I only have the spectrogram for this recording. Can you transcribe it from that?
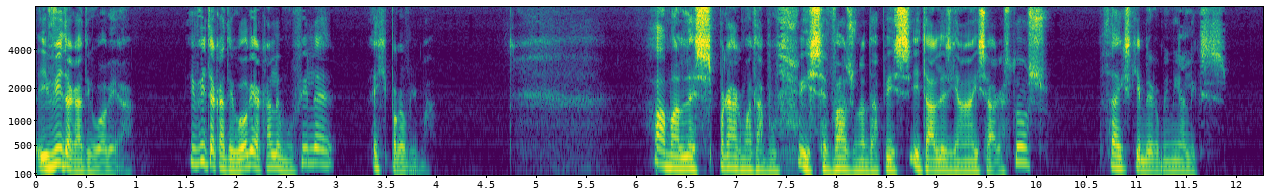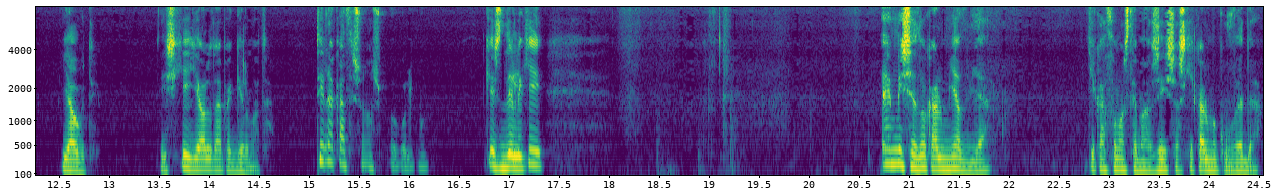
η Β κατηγορία. Η Β κατηγορία, καλέ μου φίλε, έχει πρόβλημα. Άμα λες πράγματα που ή σε βάζουν να τα πεις ή τα λες για να είσαι αρεστός, θα έχεις και ημερομηνία λήξης. Για ό,τι. Ισχύει για όλα τα επαγγέλματα. Τι να κάθεσαι να σου πω εγώ λοιπόν. Και στην τελική, εμείς εδώ κάνουμε μια δουλειά και καθόμαστε μαζί σας και κάνουμε κουβέντα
